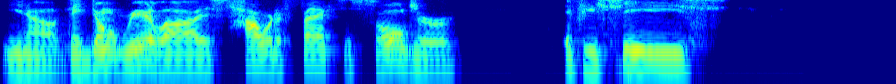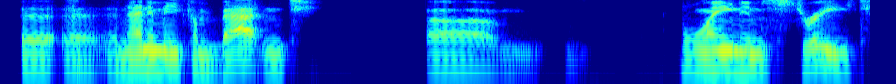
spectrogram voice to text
You know, they don't realize how it affects a soldier if he sees a, a, an enemy combatant um, laying in the street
